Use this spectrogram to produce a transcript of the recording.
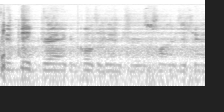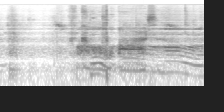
Get a big drag and hold it in for as long as you can. Oh, awesome. Oh.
